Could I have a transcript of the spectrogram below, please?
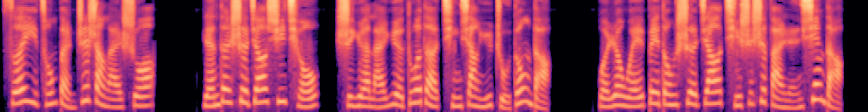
所以从本质上来说。人的社交需求是越来越多的倾向于主动的。我认为被动社交其实是反人性的。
